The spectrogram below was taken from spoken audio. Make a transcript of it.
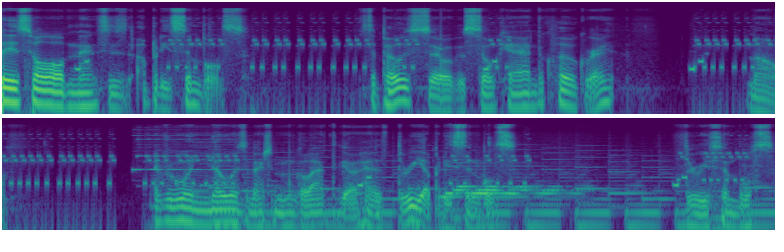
Say saw Max's uppity symbols. Suppose so, the silk hat and the cloak, right? No. Everyone knows Maximillion Galactica has three uppity symbols. Three symbols.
